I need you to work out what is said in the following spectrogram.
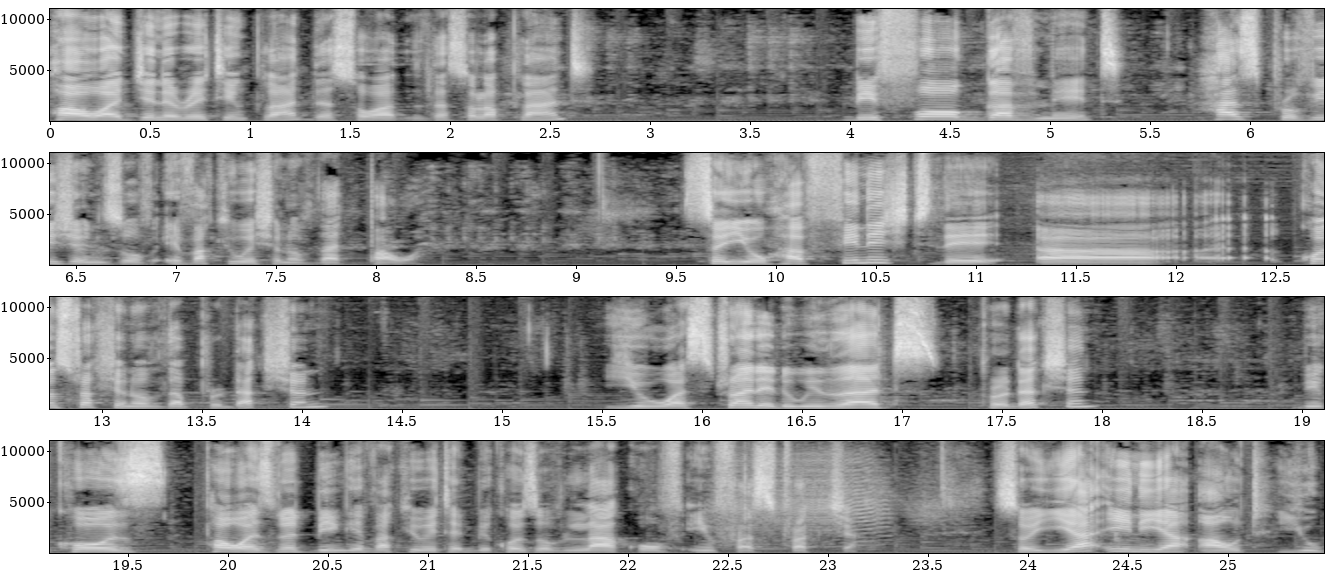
power generating plant, the solar, the solar plant, before government has provisions of evacuation of that power. So you have finished the uh, construction of the production. You are stranded with that production because power is not being evacuated because of lack of infrastructure. So year in, year out, you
